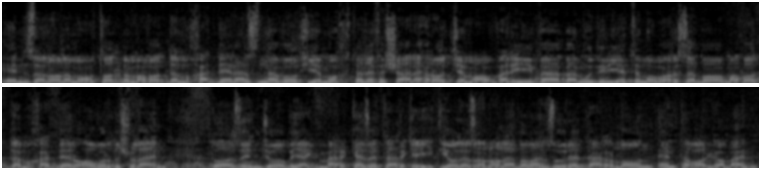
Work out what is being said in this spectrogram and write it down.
این زنان معتاد به مواد مخدر از نواحی مختلف شهر هرات جمعآوری و به مدیریت مبارزه با مواد مخدر آورده شدند. تا از اینجا به یک مرکز ترک اعتیاد زنانه به منظور درمان انتقال یابند.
